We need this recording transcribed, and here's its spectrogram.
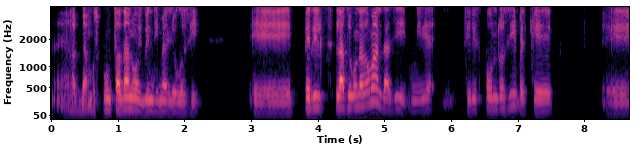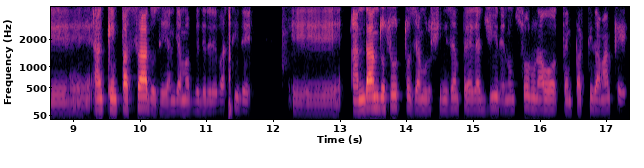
eh, l'abbiamo spuntata noi, quindi meglio così. E per il, la seconda domanda, sì, mi, ti rispondo sì perché eh, anche in passato, se andiamo a vedere le partite, eh, andando sotto siamo riusciti sempre a reagire, non solo una volta in partita, ma anche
